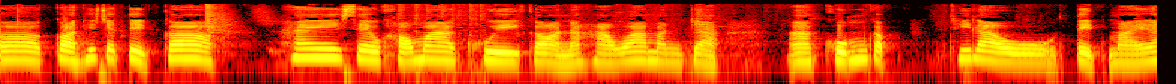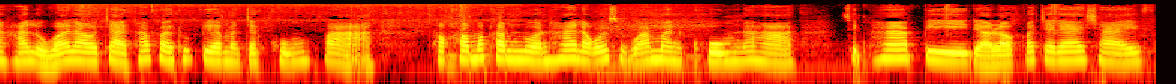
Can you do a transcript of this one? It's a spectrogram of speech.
ก็ก่อนที่จะติดก็ให้เซลล์เขามาคุยก่อนนะคะ ว่ามันจะคุ้มกับ ที่เราติดไหมนะคะ หรือว่าเราจ่ายค่าไฟทุกเดือนมันจะคุ้มกว่า พอเขามาคำนวณให้เราก็รู้สึกว่ามันคุ้มนะคะ 15 ปี เดี๋ยวเราก็จะได้ใช้ไฟ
